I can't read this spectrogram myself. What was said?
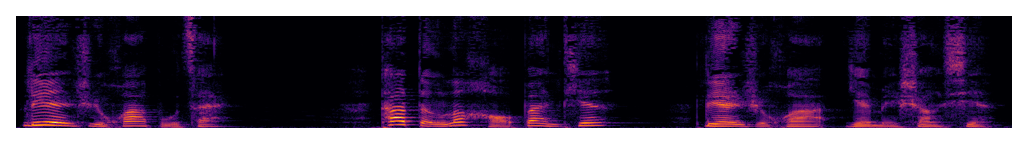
恋日花不在，他等了好半天，恋日花也没上线。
